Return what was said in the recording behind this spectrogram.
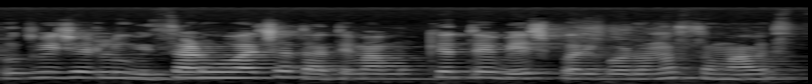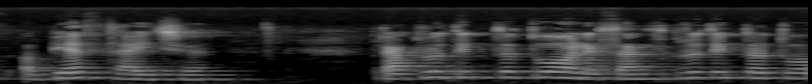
પૃથ્વી જેટલું વિશાળ હોવા છતાં તેમાં મુખ્યત્વે બે જ પરિબળોનો સમાવેશ અભ્યાસ થાય છે. પ્રાકૃતિક તત્વો અને સાંસ્કૃતિક તત્વો.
